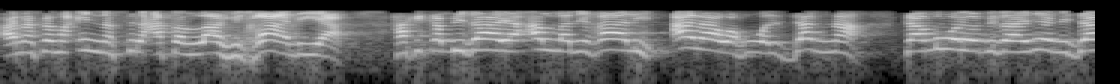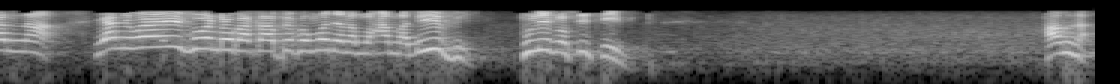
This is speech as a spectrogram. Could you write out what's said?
Anasema inna sil'ata llahi ghaliya. Hakika bidhaa ya Allah ni ghali. Ala wa huwa aljanna. Tambua hiyo bidhaa yenyewe ni janna. Yani wewe hivyo ndio kakaa pepo moja na Muhammad hivi. Tulivyo sisi hivi. Hamna.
